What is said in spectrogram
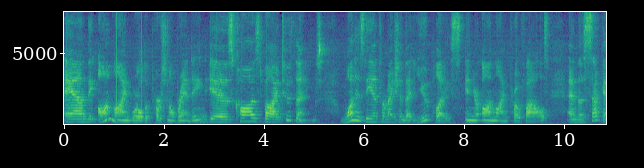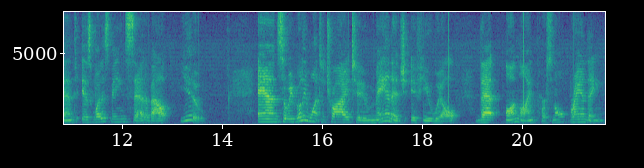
And the online world of personal branding is caused by two things. One is the information that you place in your online profiles, and the second is what is being said about you. And so we really want to try to manage, if you will, that online personal branding.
